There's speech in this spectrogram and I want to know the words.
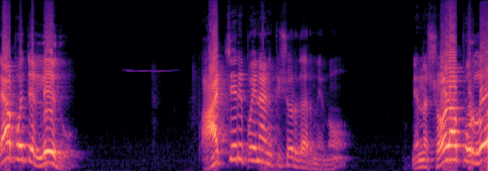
లేకపోతే లేదు. ఆశ్చర్యపోయినాను కిషోర్ గారు నేను. నిన్న షోలాపూర్లో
